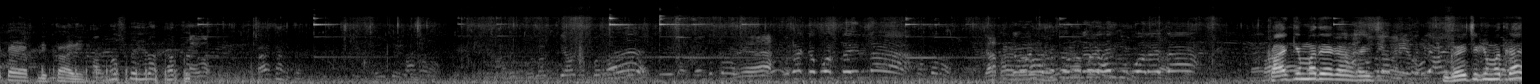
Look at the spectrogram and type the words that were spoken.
काय आपली काळी. येईल ना बोलायचा काय किंमत आहे का गाईची? गाईची किंमत काय?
